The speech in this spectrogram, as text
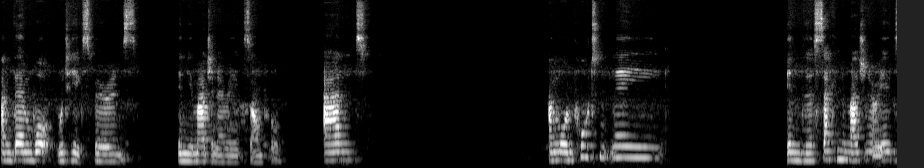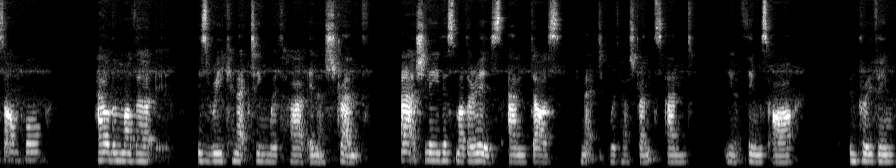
and then what would he experience in the imaginary example. And and more importantly, in the second imaginary example, how the mother is reconnecting with her inner strength. And actually, this mother is and does connect with her strengths, and you know things are improving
